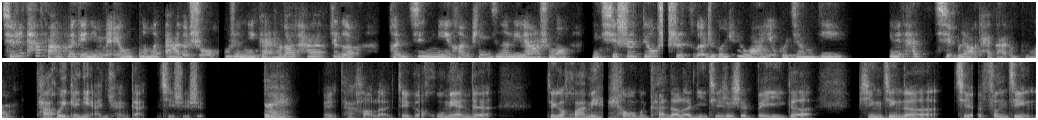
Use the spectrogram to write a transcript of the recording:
其实它反馈给你没有那么大的时候，或者你感受到它这个很静谧、很平静的力量时候，你其实丢石子的这个欲望也会降低，因为它起不了太大的波澜。它会给你安全感，其实是。对。哎，太好了！这个湖面的这个画面让我们看到了你其实是被一个平静的且风景。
